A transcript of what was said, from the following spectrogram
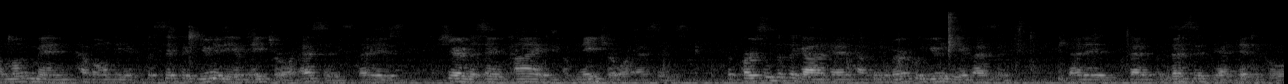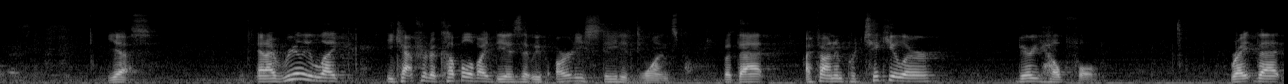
among men have only a specific unity of nature or essence, that is, share the same kind of nature or essence, the persons of the Godhead have a numerical unity of essence, that is, that it possesses the identical essence. Yes. And I really like, he captured a couple of ideas that we've already stated once, but that I found in particular very helpful. Right? That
